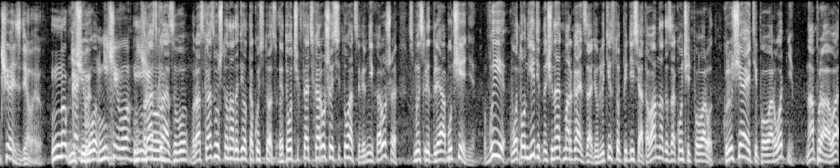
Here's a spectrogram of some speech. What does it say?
Что я сделаю? Ну, ничего. Бы... Ничего. Ничего. Рассказываю. Рассказываю, что надо делать такую ситуацию. Это вот, кстати, хорошая ситуация. Вернее, хорошая в смысле для обучения. Вы, вот он едет, начинает начинает моргать сзади, он летит 150, а вам надо закончить поворот. Включаете поворотник, направо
